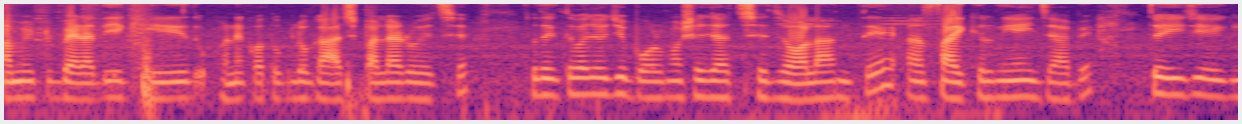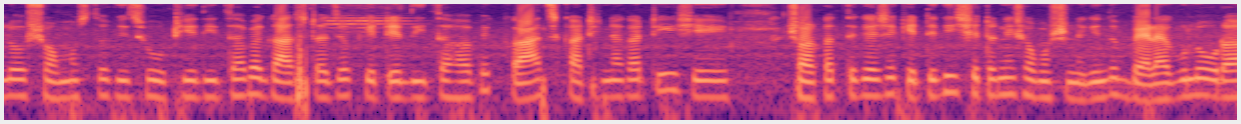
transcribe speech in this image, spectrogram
আমি একটু বেড়া দিয়ে ঘিরে ওখানে কতগুলো গাছপালা রয়েছে। তো দেখতে পাচ্ছি ওই যে বরমশে যাচ্ছে জল আনতে সাইকেল নিয়েই যাবে। তো এই যে এগুলো সমস্ত কিছু উঠিয়ে দিতে হবে গাছটা যে কেটে দিতে হবে। গাছ কাটি না কাটি সেই সরকার থেকে এসে কেটে দিই, সেটা নিয়ে সমস্যা নেই। কিন্তু বেড়াগুলো ওরা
